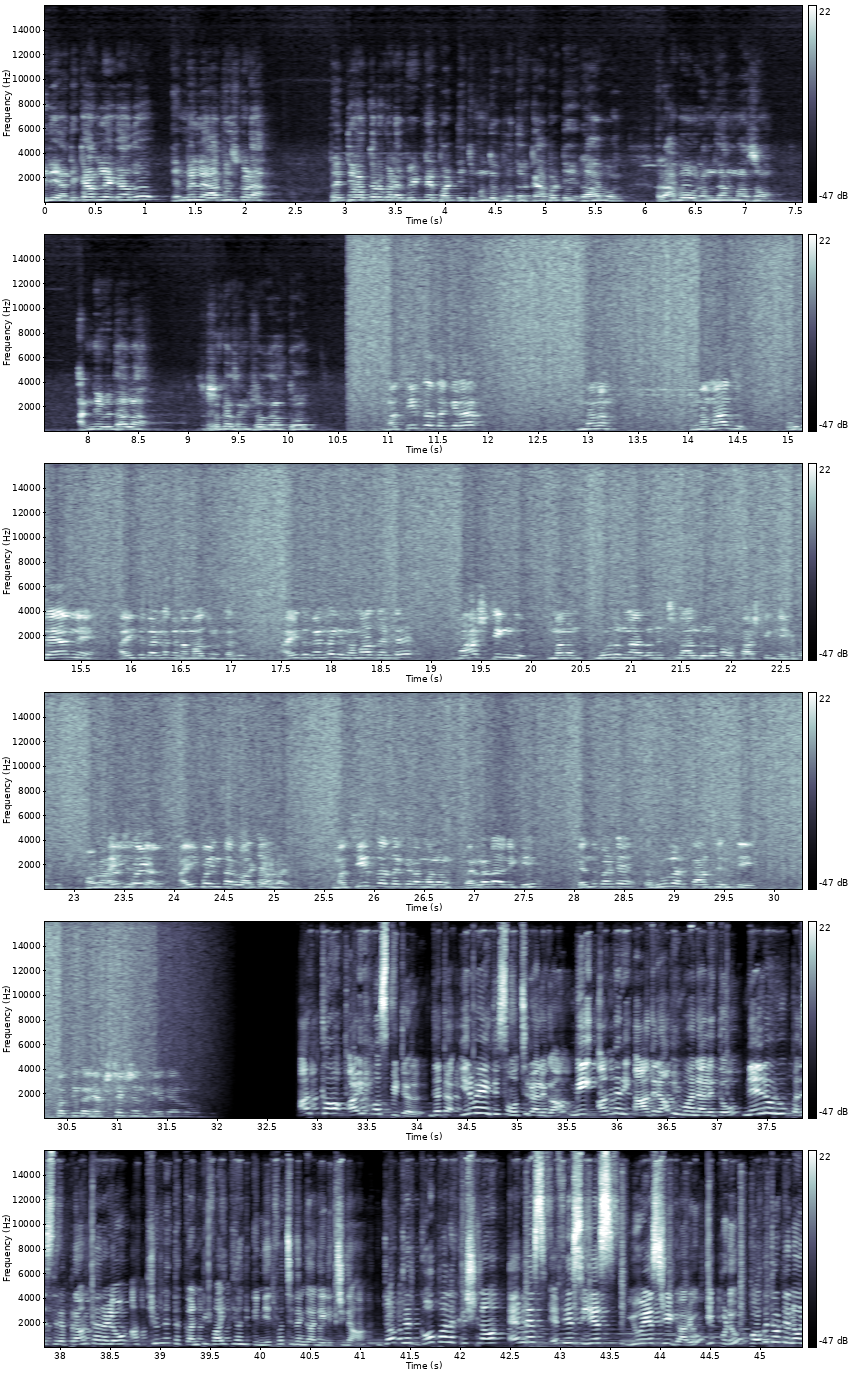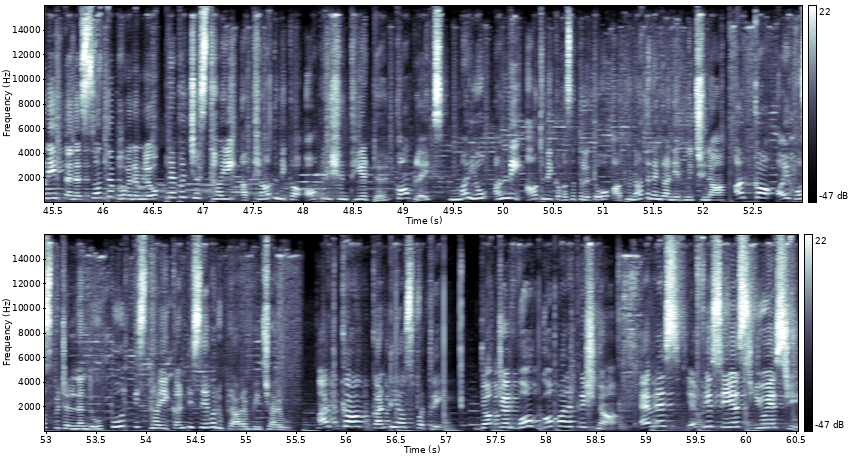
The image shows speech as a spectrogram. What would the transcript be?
ఇది అధికారులే కాదు ఎమ్మెల్యే ఆఫీస్ కూడా ప్రతి ఒక్కరు కూడా వీటినే పాటించి ముందుకు పోతారు కాబట్టి రాబో రాబో రంజాన్ మాసం అన్ని విధాల సుఖ సంక్షోభాలతో మసీద్ల దగ్గర మనం నమాజు ఉదయాన్నే ఐదు గంటలకు నమాజ్ ఉంటుంది ఐదు గంటలకి నమాజ్ అంటే ఫాస్టింగ్ మనం మూడున్నర నుంచి నాలుగు లోపల ఫాస్టింగ్ అయిపోతుంది. అయిపోయిన తర్వాత. మసీద్ల దగ్గర మనం వెళ్ళడానికి ఎందుకంటే రూరల్ కాన్స్టెన్సీ కొద్దిగా ఎక్స్టెన్షన్ ఏరియాలో అర్కా ఐ హాస్పిటల్. గత ఇరవై ఐదు సంవత్సరాలుగా మీ అందరి ఆదరాభిమానాలతో నెల్లూరు పరిసర ప్రాంతాలలో అత్యున్నత కంటి వైద్యానికి నిర్వచనంగా నిలిచిన doctor Gopalakrishna MS FSES USE గారు ఇప్పుడు పొగతోటలోని తన సొంత భవనంలో ప్రపంచ స్థాయి అత్యాధునిక ఆపరేషన్ థియేటర్ కాంప్లెక్స్ మరియు అన్ని ఆధునిక వసతులతో అధునాతనంగా నిర్మించిన అర్కా ఐ హాస్పిటల్ నందు పూర్తి స్థాయి కంటి సేవలు ప్రారంభించారు. అర్కా కంటి ఆసుపత్రి. Doctor O Gopalakrishna MS FSES USE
